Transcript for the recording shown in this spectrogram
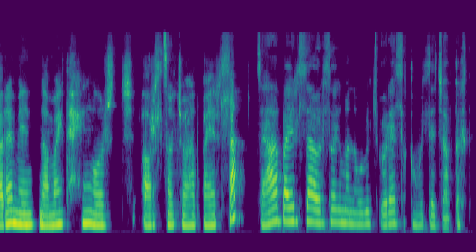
Орой минь намайг дахин урьж оролцуулж байгаад баярлалаа. За баярлалаа. Урилгыг маань үргэлж урайлган хүлээж авдагт.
